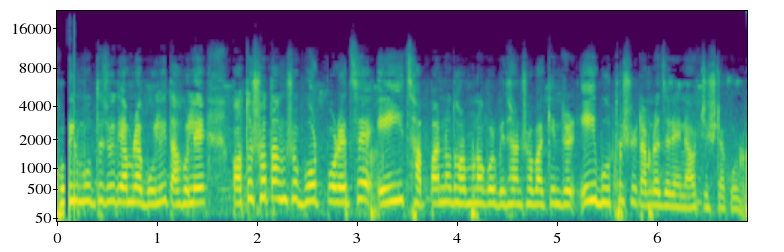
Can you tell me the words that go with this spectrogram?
ঘড়ির মধ্যে যদি আমরা বলি তাহলে কত শতাংশ ভোট পড়েছে এই ছাপ্পান্ন ধর্মনগর বিধানসভা কেন্দ্রের এই বুথে সেটা আমরা জেনে নেওয়ার চেষ্টা করব।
